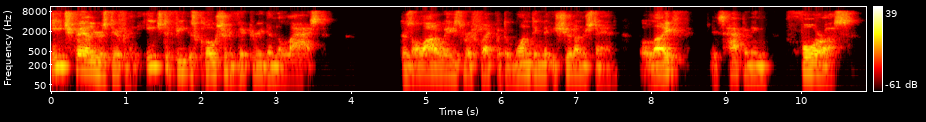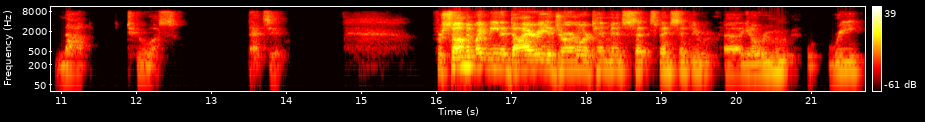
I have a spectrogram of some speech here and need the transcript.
Each failure is different, and each defeat is closer to victory than the last. There's a lot of ways to reflect, but the one thing that you should understand life is happening for us, not to us. That's it. For some, it might mean a diary, a journal, or 10 minutes spent simply, uh, you know, ruminating.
